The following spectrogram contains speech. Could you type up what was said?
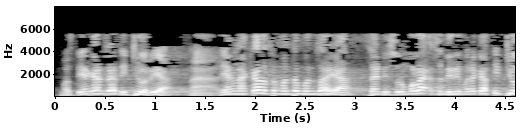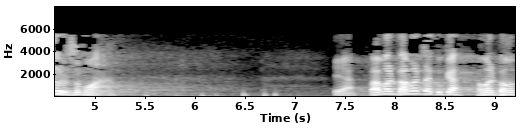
Mestinya kan saya tidur ya. Nah, yang nakal teman-teman saya, saya disuruh melek sendiri mereka tidur semua. Ya, bangun-bangun saya gugah. Bangun, bangun.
